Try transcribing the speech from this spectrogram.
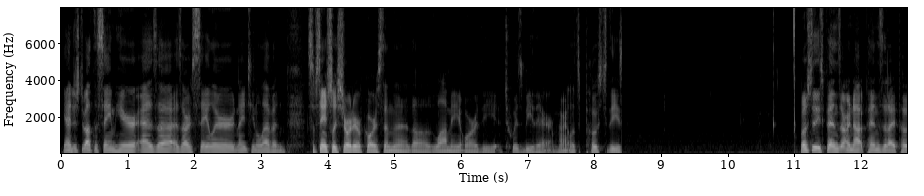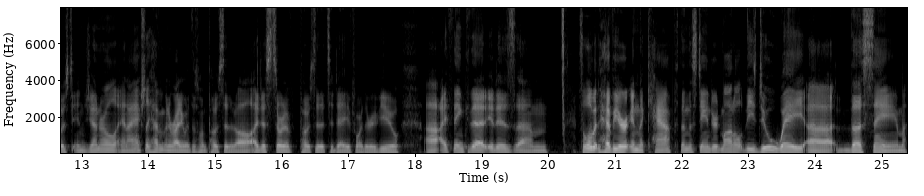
Yeah, just about the same here as uh, as our Sailor 1911. Substantially shorter, of course, than the, the Lamy or the TWSBI there. All right, let's post these. Most of these pens are not pens that I post in general, and I actually haven't been writing with this one posted at all. I just sort of posted it today for the review. Uh, I think that it is... Um, it's a little bit heavier in the cap than the standard model. These do weigh uh, the same,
